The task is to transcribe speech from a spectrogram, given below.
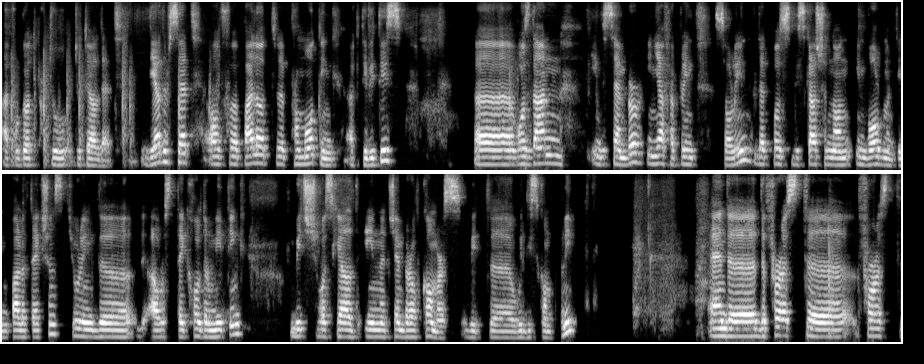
I forgot to, to tell that. The other set of uh, pilot uh, promoting activities was done in December in Jafra Print Solin. That was discussion on involvement in pilot actions during the our stakeholder meeting, which was held in the Chamber of Commerce with uh, with this company. And uh, the first uh, first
